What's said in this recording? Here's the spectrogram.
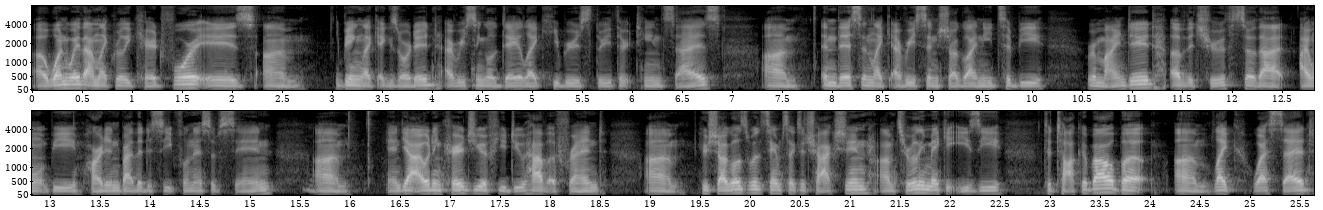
uh, one way that I'm like really cared for is um, being like exhorted every single day, like Hebrews three thirteen says. Um, in this and like every sin struggle, I need to be reminded of the truth so that I won't be hardened by the deceitfulness of sin. Um, and yeah, I would encourage you if you do have a friend um, who struggles with same sex attraction um, to really make it easy to talk about, but um, like Wes said,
